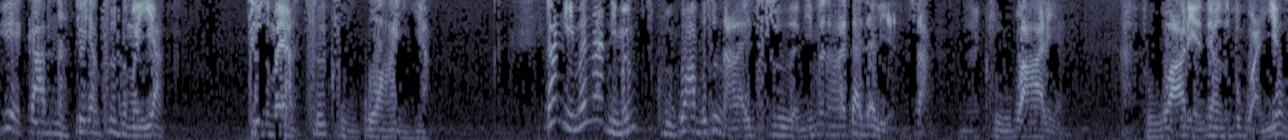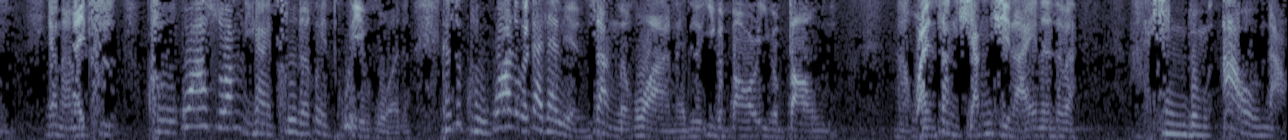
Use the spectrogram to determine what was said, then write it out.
越干呢，就像吃什么一样，吃什么呀？吃苦瓜一样。那你们呢？你们苦瓜不是拿来吃的，你们拿来戴在脸上，苦瓜脸。苦瓜脸这样子不管用，要拿来吃。苦瓜霜，你看吃了会退火的。可是苦瓜如果戴在脸上的话，那就是一个包一个包的。啊，晚上想起来呢，是吧？哎心中懊恼，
